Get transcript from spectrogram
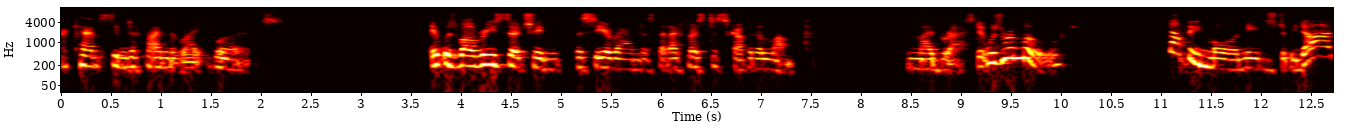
I can't seem to find the right words. It was while researching the sea around us that I first discovered a lump in my breast. It was removed. Nothing more needs to be done,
